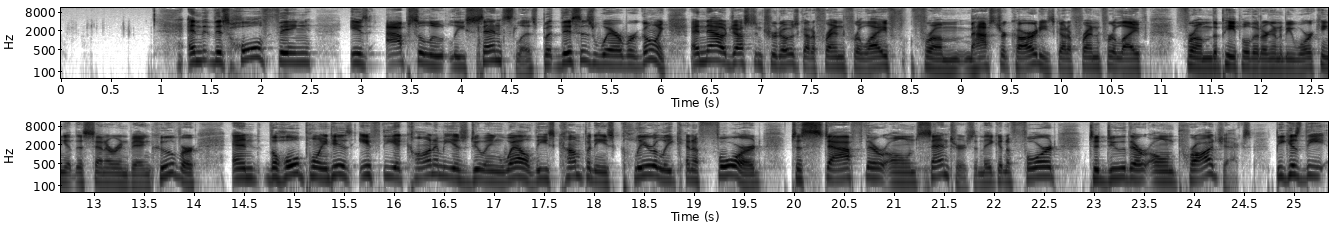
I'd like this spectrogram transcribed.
And this whole thing is absolutely senseless, but this is where we're going. And now Justin Trudeau's got a friend for life from MasterCard. He's got a friend for life from the people that are going to be working at this center in Vancouver. And the whole point is if the economy is doing well, these companies clearly can afford to staff their own centers and they can afford to do their own projects because the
